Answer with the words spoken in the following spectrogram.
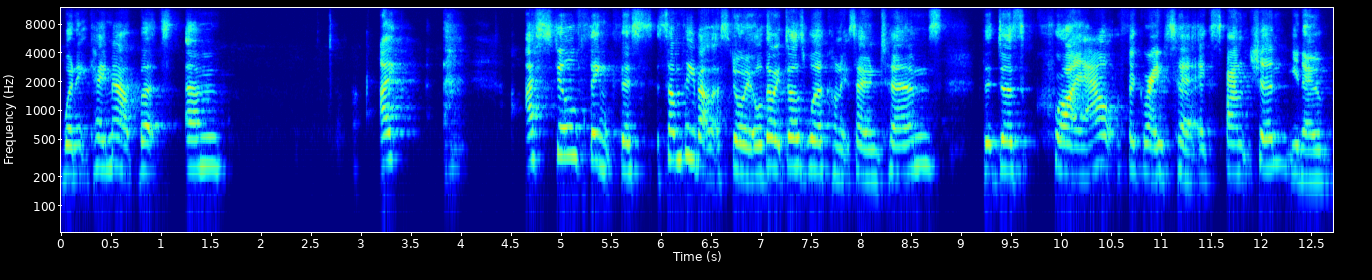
when it came out. But um, I, I still think there's something about that story, although it does work on its own terms, that does cry out for greater expansion. You know,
